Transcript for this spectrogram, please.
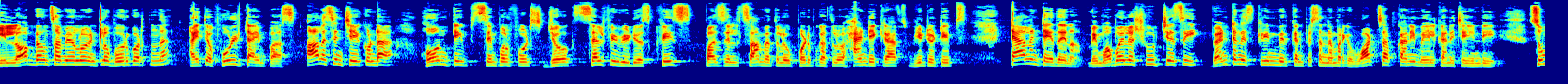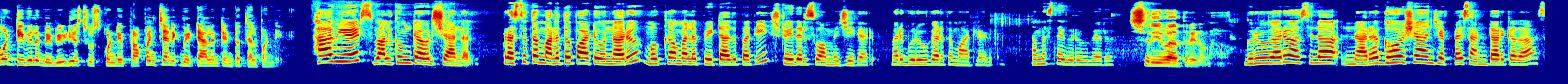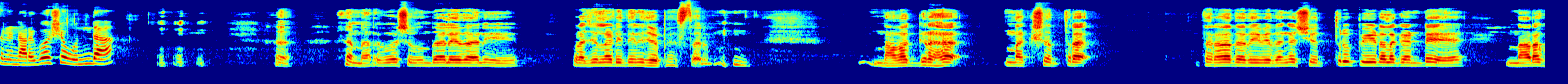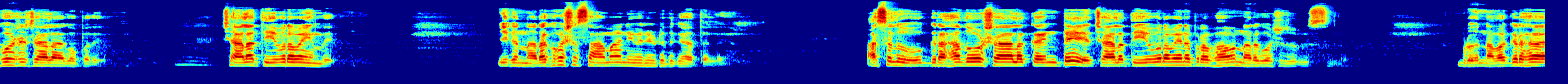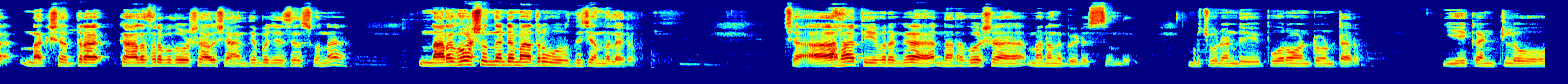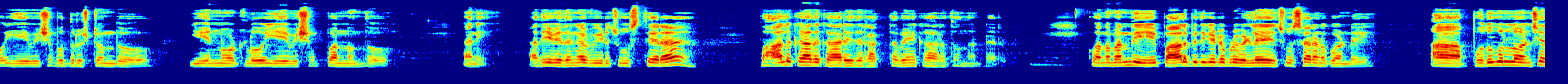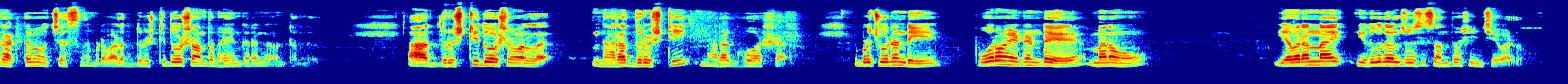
ఈ లాక్డౌన్ సమయంలో ఇంట్లో బోర్ కొడుతుందా? అయితే ఫుల్ టైం పాస్ ఆలస్యం చేయకుండా home tips simple foods jokes selfie videos quiz puzzle సామెతలు పొడుపు కథలు హ్యాండీక్రాఫ్ట్స్ బ్యూటీ టిప్స్ టాలెంట్ ఏదైనా మీ మొబైల్లో షూట్ చేసి వెంటనే స్క్రీన్ మీద కనిపిస్తున్న నెంబర్కి వాట్సాప్ కానీ మెయిల్ కానీ చేయండి. సుమన్ టీవీలో మీ వీడియోస్ చూసుకోండి. ప్రపంచానికి మీ టాలెంట్ ఏంటో తెలపండి. Have viewers welcome to our channel ప్రస్తుతం మనతో పాటు ఉన్నారు ముక్కామల్ల పీఠాధిపతి శ్రీధర్ స్వామీజీ గారు. మరి గురువు గారితో మాట్లాడదాం. నమస్తే గురువు గారు శ్రీవాత్రి నమ. గురువు గారు అసలు నరఘోష అని చెప్పేసి అంటారు కదా అసలు నరఘోష ఉందా? నరఘోష ఉందా లేదా అని ప్రజలను అడిగితేనే చెప్పేస్తారు. నవగ్రహ నక్షత్ర తర్వాత అదేవిధంగా శత్రు పీడల కంటే నరఘోష చాలా గొప్పది. చాలా తీవ్రమైంది. ఇక నరఘోష సామాన్యమైనటువంటిది కాదు తల్లి. అసలు గ్రహదోషాల కంటే చాలా తీవ్రమైన ప్రభావం నరఘోష చూపిస్తుంది. ఇప్పుడు నవగ్రహ నక్షత్ర కాలసర్ప దోషాలు శాంతింపజేసేసుకున్న నరఘోష ఉందంటే మాత్రం వృద్ధి చెందలేరు. చాలా తీవ్రంగా నరఘోష మనల్ని పీడిస్తుంది. ఇప్పుడు చూడండి పూర్వం అంటూ ఉంటారు ఏ కంటిలో ఏ విషపు దృష్టి ఉందో ఏ నోట్లో ఏ విషపు ఉందో అని. అదేవిధంగా వీడు చూస్తేరా పాలు కాదు కారేది రక్తమే కారుతుందంటారు. కొంతమంది పాలు పితికేటప్పుడు వెళ్ళే చూశారనుకోండి ఆ పొదుగుల్లోంచి రక్తమే వచ్చేస్తుంది అప్పుడు వాళ్ళ దృష్టి దోషం అంత భయంకరంగా ఉంటుంది. ఆ దృష్టి దోషం వల్ల నరదృష్టి నరఘోష. ఇప్పుడు చూడండి పూర్వం ఏంటంటే మనం ఎవరన్నా ఎదుగుదల చూసి సంతోషించేవాళ్ళు.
